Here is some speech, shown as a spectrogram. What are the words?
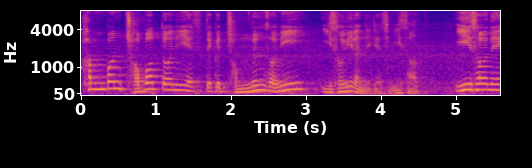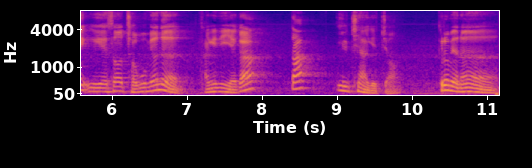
한 번 접었더니 했을 때 그 접는 선이 이 선이란 얘기야 지금 이 선. 이 선에 의해서 접으면은 당연히 얘가 딱 일치하겠죠. 그러면은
